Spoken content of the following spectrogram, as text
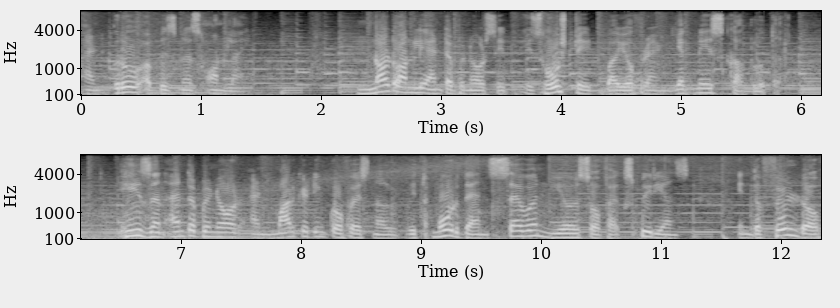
and grow a business online. Not only entrepreneurship is hosted by your friend Yagnesh Kaklotar. He is an entrepreneur and marketing professional with more than 7 years of experience in the field of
